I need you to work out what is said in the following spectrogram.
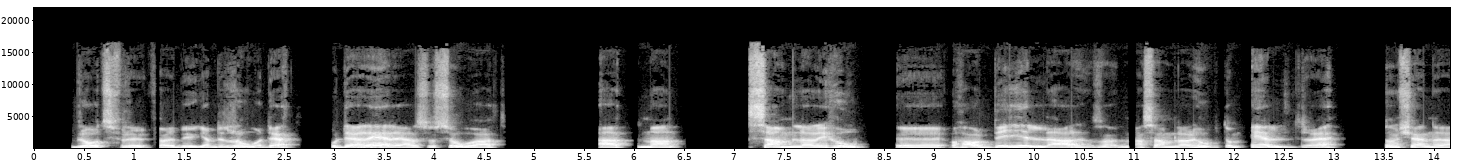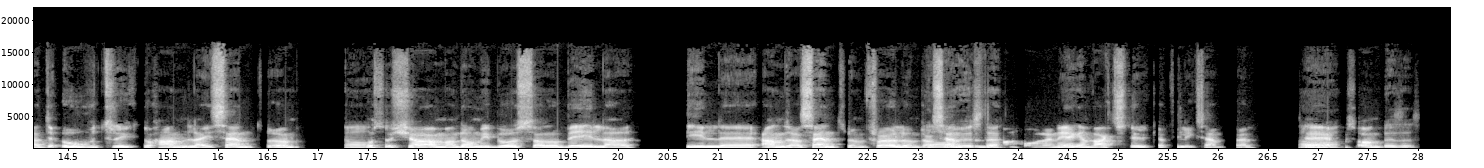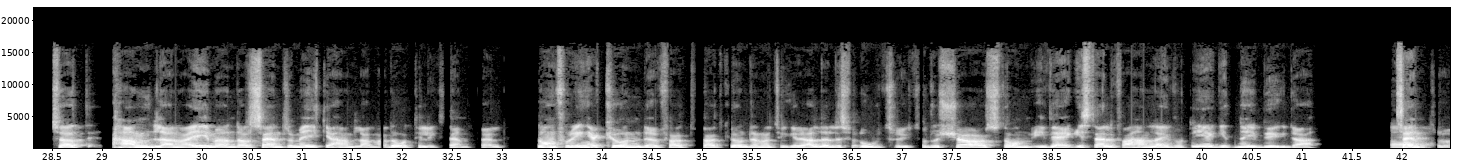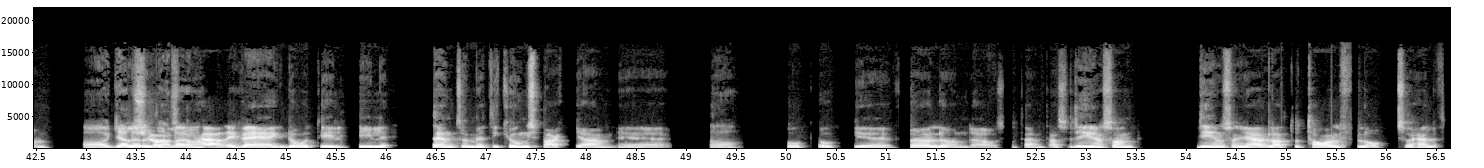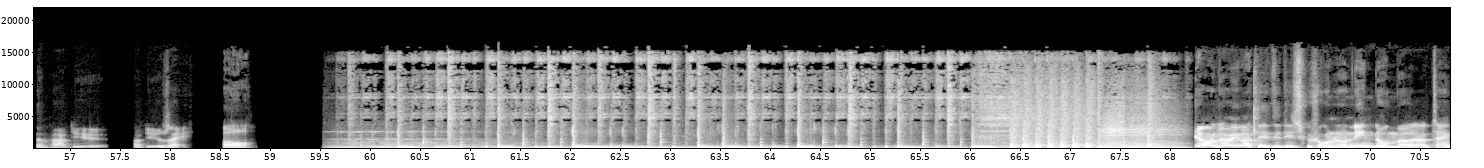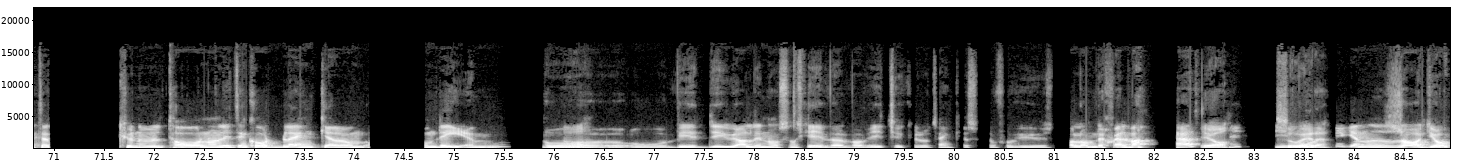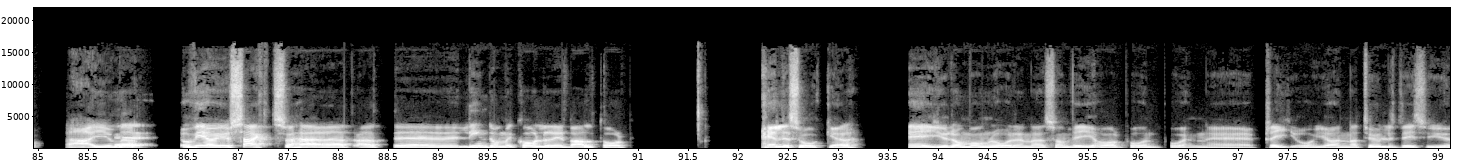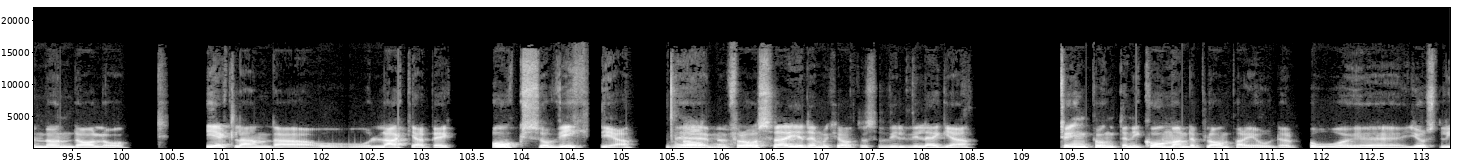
Brottsförebyggande rådet. Och där Ja. är det alltså så att att man samlar ihop eh, och har bilar, så man samlar ihop de äldre som känner att det är otryggt att handla i centrum. Ja. Och så kör man dem i bussar och bilar till eh, andra centrum, Frölunda Ja, centrum, där man har en egen vaktstyrka till exempel. Ja, Eh, sånt. precis. Så att handlarna i Mölndals centrum, ICA-handlarna då till exempel, de får inga kunder för att, för att kunderna tycker det är alldeles för otryggt. Så då körs de iväg. Istället för att handla i vårt eget nybyggda Ja, centrum, ja då gallerian körs där. de här iväg då till, till centrumet i Kungsbacka eh, Ja. och, och eh, Frölunda och sånt där. Alltså det är ju en sån, det är en sån jävla totalflopp så hälften hade ju, hade ju räckt. ja. Ja, det har ju varit lite diskussioner om Lindome och jag tänkte att jag kunde väl ta någon liten kort blänkare om, om det. Och, Ja. och vi, det är ju aldrig någon som skriver vad vi tycker och tänker, så då får vi ju tala om det själva här ja. i så vår är det. egen radio. Jajamän. Eh, och vi har ju sagt så här att, att eh, Lindome, Kållered, Balltorp, Hällesåker är ju de områdena som vi har på en, på en eh, prio. Ja, naturligtvis är ju Mölndal och Eklanda och, och Lackarbäck också viktiga. Eh, Ja. Men för oss Sverigedemokrater så vill vi lägga tyngdpunkten i kommande planperioder på eh, just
